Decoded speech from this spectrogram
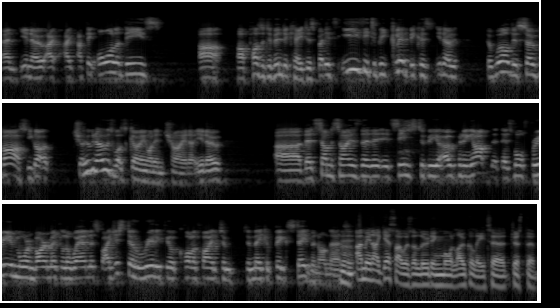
and you know, I, I, I think all of these are are positive indicators. But it's easy to be glib because you know the world is so vast. You got who knows what's going on in China. You know, uh, there's some signs that it seems to be opening up, that there's more freedom, more environmental awareness, but I just don't really feel qualified to, to make a big statement on that. Mm. I mean, I guess I was alluding more locally to just the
